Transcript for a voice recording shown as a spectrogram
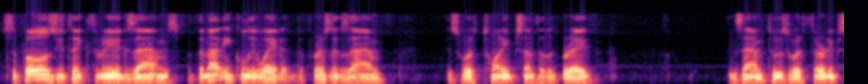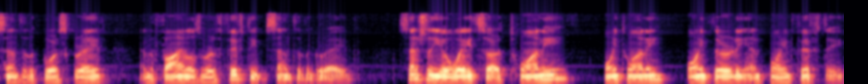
Suppose you take three exams, but they're not equally weighted. The first exam is worth 20% of the grade, exam two is worth 30% of the course grade, and the final is worth 50% of the grade. Essentially, your weights are 20, 0.20, 0.30, and 0.50.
